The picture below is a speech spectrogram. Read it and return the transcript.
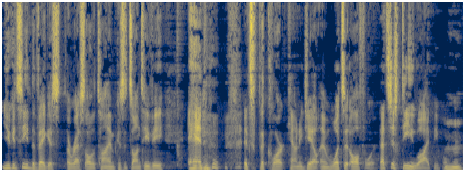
you can see the Vegas arrest all the time because it's on TV, and it's the Clark County Jail. And what's it all for? That's just DUI, people, Mhm.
